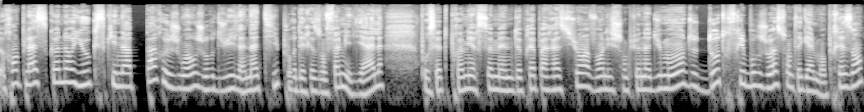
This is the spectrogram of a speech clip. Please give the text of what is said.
remplace Connor Hughes qui n'a pas rejoint aujourd'hui la Nati pour des raisons familiales. Pour cette première semaine de préparation avant les championnats du monde, d'autres fribourgeois sont également présents,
